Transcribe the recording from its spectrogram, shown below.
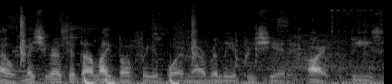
Oh, make sure you guys hit that like button for your boy, man. I really appreciate it. All right, be easy.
